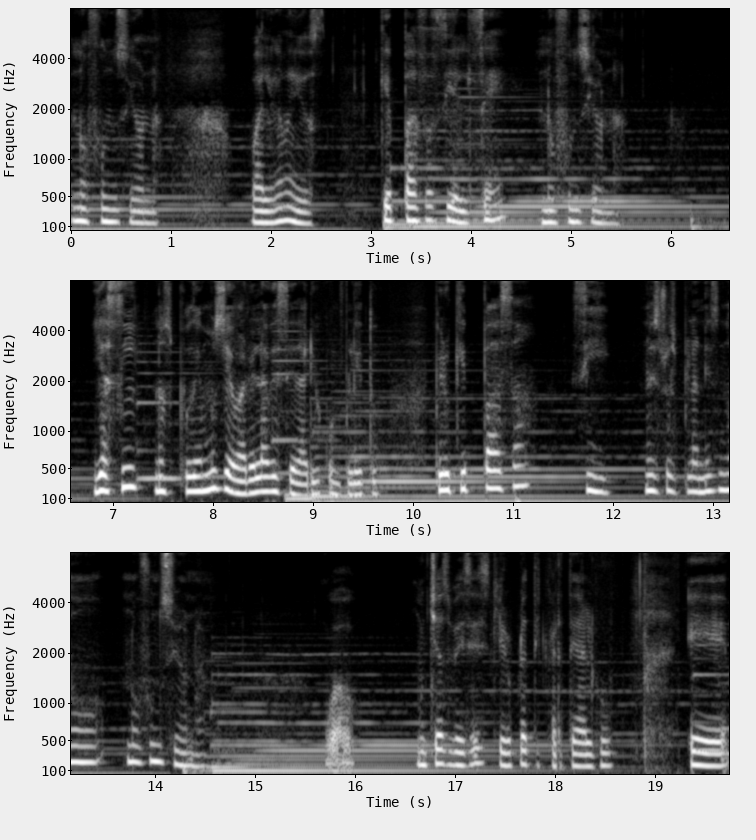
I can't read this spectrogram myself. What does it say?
no funciona? Válgame Dios, ¿qué pasa si el C no funciona? Y así nos podemos llevar el abecedario completo. Pero ¿qué pasa si nuestros planes no, no funcionan? Wow, muchas veces quiero platicarte algo. Eh,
